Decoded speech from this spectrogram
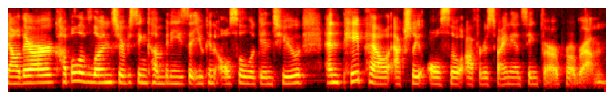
Now, there are a couple of loan servicing companies that you can also look into, and PayPal actually also offers financing for our program.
